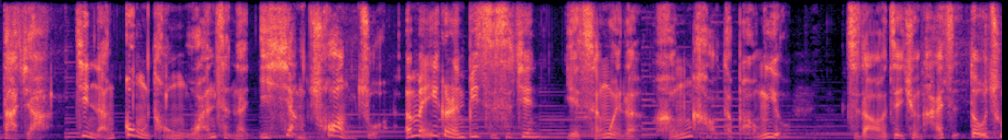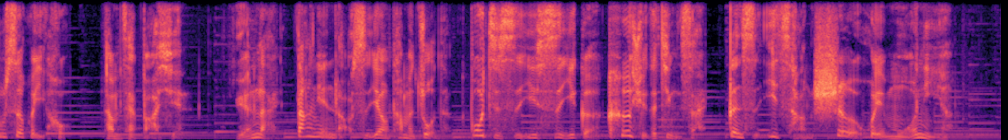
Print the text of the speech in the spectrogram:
大家竟然共同完成了一项创作，而每一个人彼此之间也成为了很好的朋友。直到这群孩子都出社会以后，他们才发现，原来当年老师要他们做的，不只是一是一个科学的竞赛，更是一场社会模拟啊！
